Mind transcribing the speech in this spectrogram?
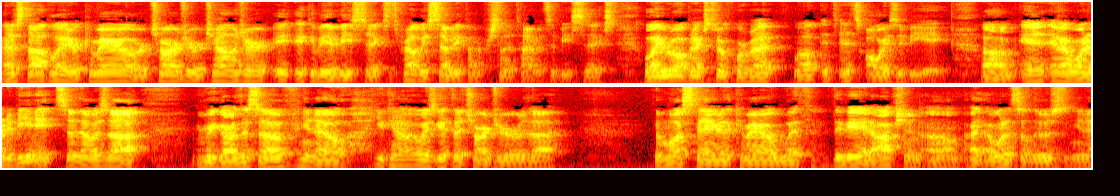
at a stoplight or a Camaro or a Charger or Challenger, it, it could be a V6. It's probably 75% of the time it's a V6. Well, you roll up next to a Corvette, well, it, it's always a V8. Um, and, and, I wanted a V8. So that was, uh, regardless of, you know, you can always get the Charger or the, the Mustang or the Camaro with the V8 option. Um, I, I, wanted something that was, you know,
